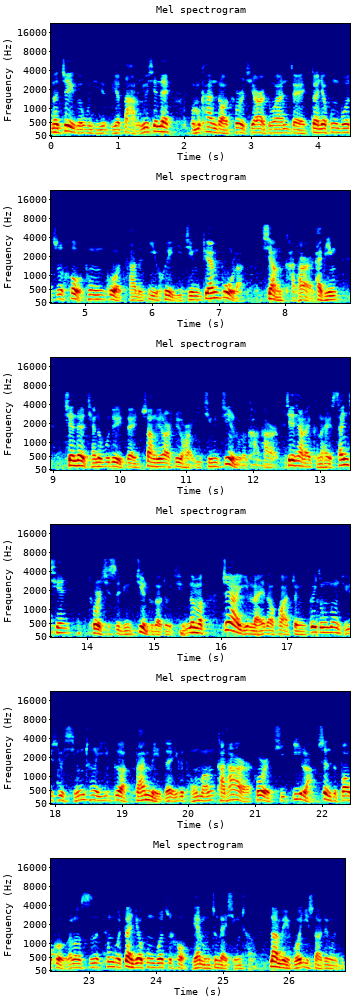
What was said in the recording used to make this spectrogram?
那这个问题就比较大了。因为现在我们看到土耳其埃尔多安在断交风波之后，通过他的议会已经宣布了向卡塔尔派兵。现在前头部队在上个月二十六号已经进入了卡塔尔，接下来可能还有三千土耳其士兵进入到这个区。那么这样一来的话，整个中东局势就形成了一个反美的一个同盟。卡塔尔、土耳其、伊朗，甚至包括俄罗斯，通过断交风波之后，联盟正在形成。那美国意识到这个问题，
